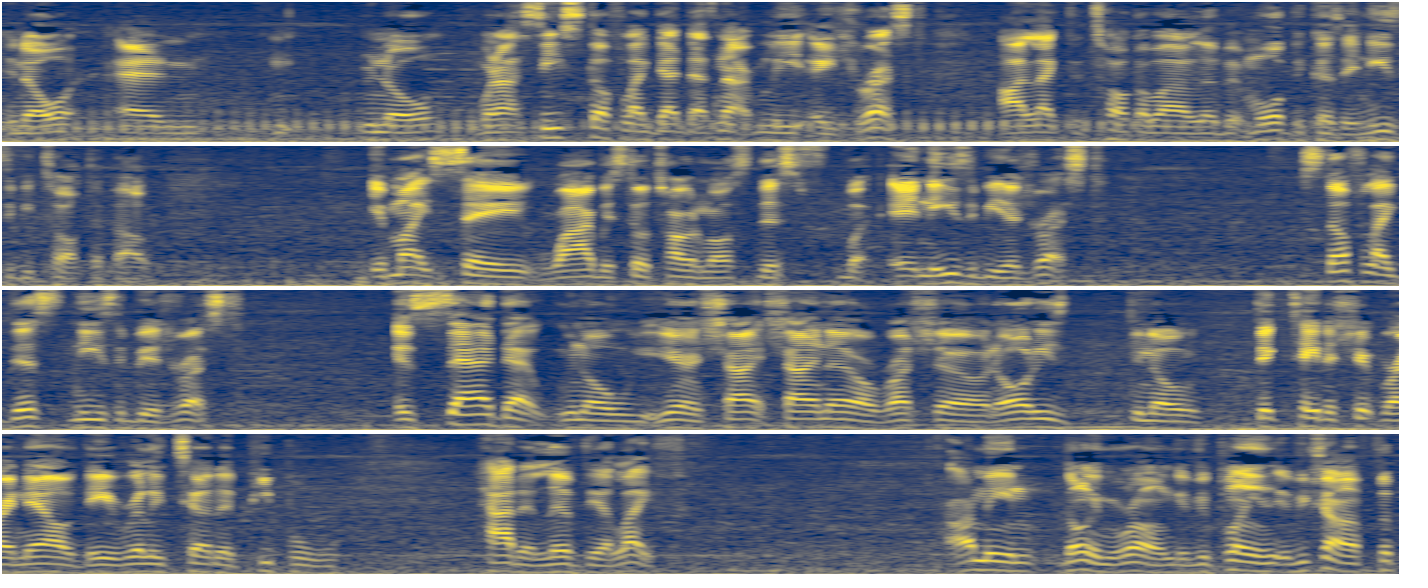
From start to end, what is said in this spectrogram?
you know, and you know, when I see stuff like that that's not really addressed, I like to talk about it a little bit more because it needs to be talked about. It might say why we're still talking about this, but it needs to be addressed. Stuff like this needs to be addressed. It's sad that you know you're in China or Russia and all these you know dictatorship right now. They really tell the people how to live their life. I mean, don't get me wrong. If you're playing, if you're trying to flip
